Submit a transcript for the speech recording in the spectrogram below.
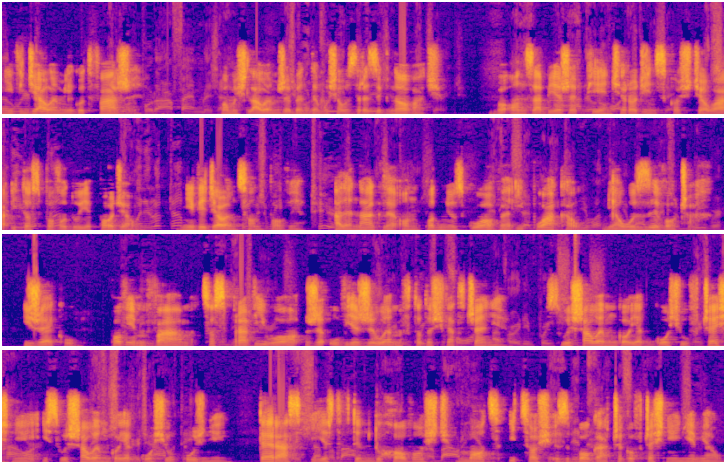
Nie widziałem jego twarzy. Pomyślałem, że będę musiał zrezygnować bo on zabierze pięć rodzin z kościoła i to spowoduje podział. Nie wiedziałem, co on powie, ale nagle on podniósł głowę i płakał, miał łzy w oczach i rzekł, Powiem wam, co sprawiło, że uwierzyłem w to doświadczenie. Słyszałem go, jak głosił wcześniej i słyszałem go, jak głosił później. Teraz jest w tym duchowość, moc i coś z Boga, czego wcześniej nie miał.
